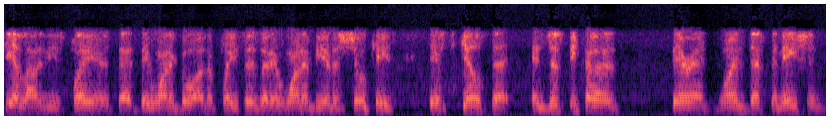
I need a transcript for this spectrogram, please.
see a lot of these players that they want to go other places or they want to be able to showcase their skill set. And just because – they're at one destination,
